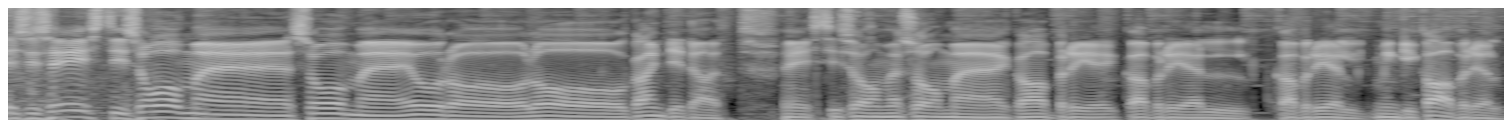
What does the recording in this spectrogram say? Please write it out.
oli siis Eesti-Soome, Soome euroloo kandidaat. Eesti-Soome, Soome Gabriel, Gabriel, Gabriel, mingi Gabriel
